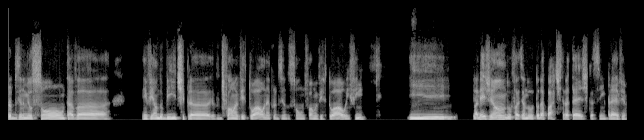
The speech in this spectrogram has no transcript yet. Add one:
produzindo meu som, tava enviando beat para de forma virtual, né, produzindo som de forma virtual, enfim, e planejando, fazendo toda a parte estratégica assim prévia.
